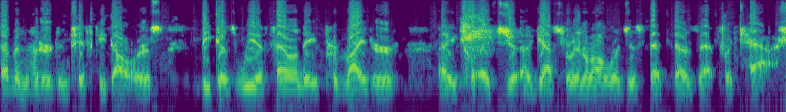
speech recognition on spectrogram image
$750 because we have found a provider, a, a, a gastroenterologist that does that for cash,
